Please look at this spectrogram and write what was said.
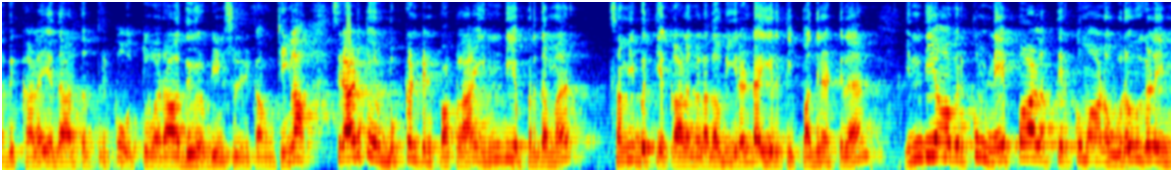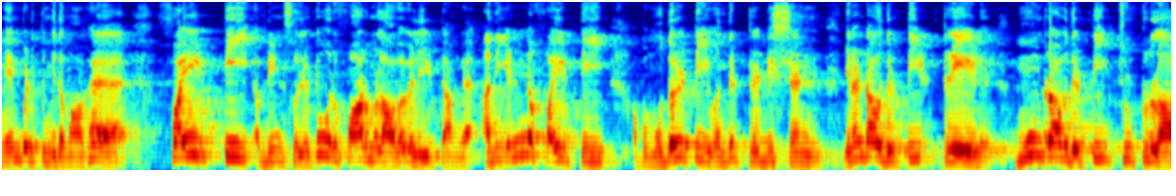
அது கல யதார்த்தத்திற்கு ஒத்து வராது அப்படின்னு சொல்லியிருக்காங்க. ஓகேங்களா? சரி அடுத்து ஒரு புக் கண்டென்ட் பார்க்கலாம். இந்திய பிரதமர் சமீபத்திய காலங்கள் அதாவது இரண்டாயிரத்தி பதினெட்டில் இந்தியாவிற்கும் நேபாளத்திற்குமான உறவுகளை மேம்படுத்தும் விதமாக ஃபைவ் டி அப்படின்னு சொல்லிட்டு ஒரு ஃபார்முலாவை வெளியிட்டாங்க. அது என்ன ஃபைவ் டி அப்போ முதல் டி வந்து ட்ரெடிஷன் இரண்டாவது டி ட்ரேடு மூன்றாவது டி சுற்றுலா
